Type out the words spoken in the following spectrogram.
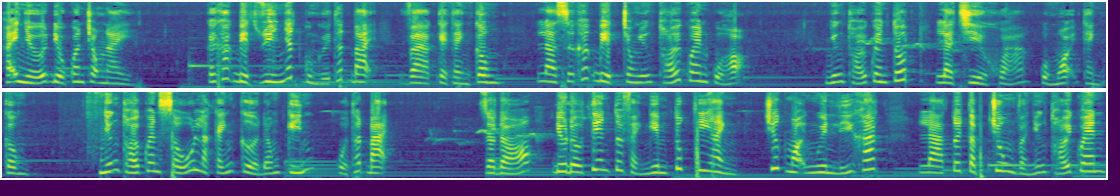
Hãy nhớ điều quan trọng này. Cái khác biệt duy nhất của người thất bại và kẻ thành công là sự khác biệt trong những thói quen của họ. những thói quen tốt là chìa khóa của mọi thành công những thói quen xấu là cánh cửa đóng kín của thất bại do đó, điều đầu tiên tôi phải nghiêm túc thi hành trước mọi nguyên lý khác là tôi tập trung vào những thói quen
